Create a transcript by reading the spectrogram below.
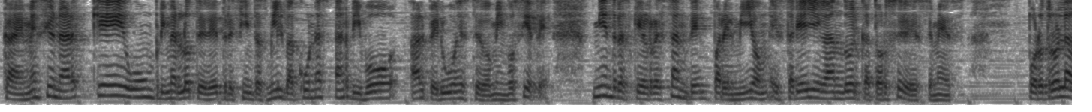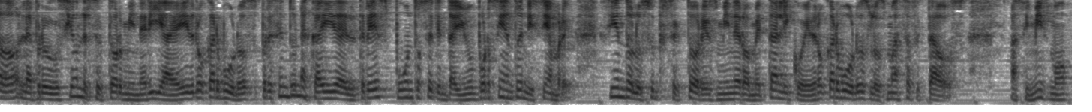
cabe mencionar que un primer lote de 300.000 vacunas arribó al Perú este domingo 7, mientras que el restante, para el millón, estaría llegando el 14 de este mes. Por otro lado, la producción del sector minería e hidrocarburos presenta una caída del 3.71% en diciembre, siendo los subsectores minero metálico e hidrocarburos los más afectados. Asimismo,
